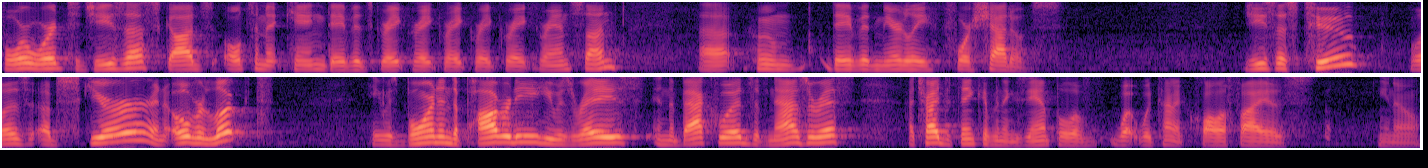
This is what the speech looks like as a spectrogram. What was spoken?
forward to Jesus, God's ultimate king, David's great, great, great, great, great grandson, uh, whom David merely foreshadows. Jesus, too, was obscure and overlooked. He was born into poverty, he was raised in the backwoods of Nazareth. I tried to think of an example of what would kind of qualify as, you know,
